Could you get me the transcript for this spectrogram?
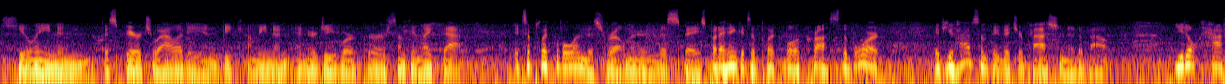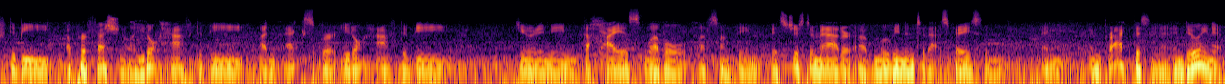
healing and the spirituality and becoming an energy worker or something like that, it's applicable in this realm and in this space, but I think it's applicable across the board. If you have something that you're passionate about, you don't have to be a professional. You don't have to be an expert. You don't have to be, do you know what I mean, the highest level of something. It's just a matter of moving into that space and, and, and practicing it and doing it.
